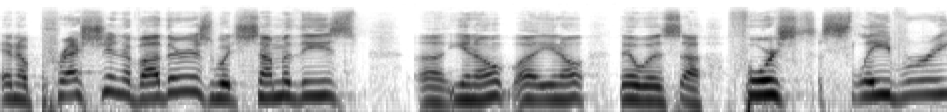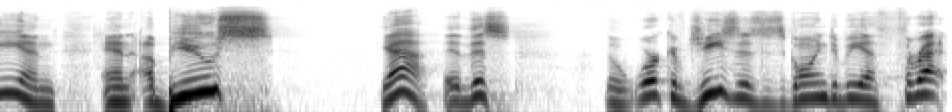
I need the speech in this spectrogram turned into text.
and oppression of others, which some of these, uh, you know, uh, you know, there was uh, forced slavery and and abuse. Yeah, this the work of Jesus is going to be a threat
